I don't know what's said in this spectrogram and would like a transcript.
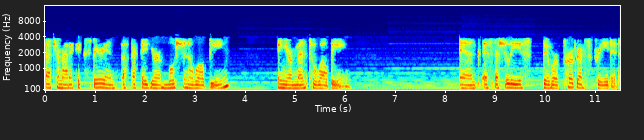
that traumatic experience affected your emotional well-being and your mental well-being. And especially if there were programs created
